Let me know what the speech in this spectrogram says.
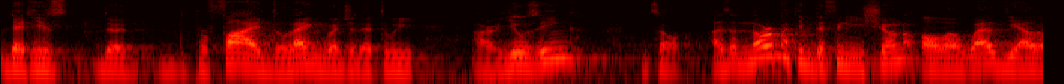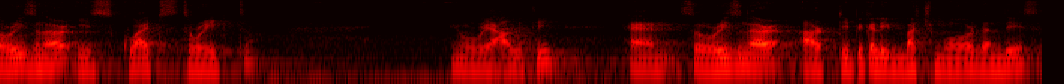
that is the, the, profile, the language that we are using. So as a normative definition of OWL-DL reasoner is quite strict in reality. And so reasoners are typically much more than this.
